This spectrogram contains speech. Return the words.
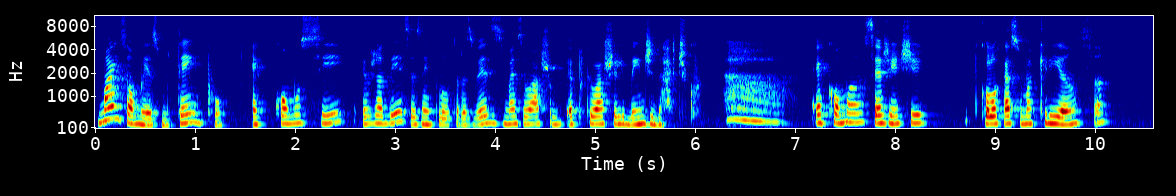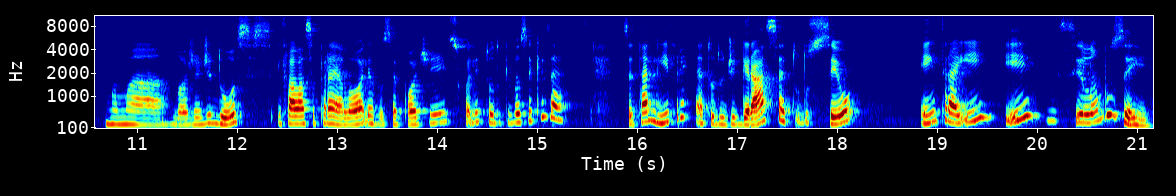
Mas ao mesmo tempo, é como se, eu já dei esse exemplo outras vezes, mas eu acho, é porque eu acho ele bem didático. É como se a gente colocasse uma criança numa loja de doces e falasse para ela: olha, você pode escolher tudo que você quiser. Você está livre, é tudo de graça, é tudo seu. Entra aí e se lambuzeie.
